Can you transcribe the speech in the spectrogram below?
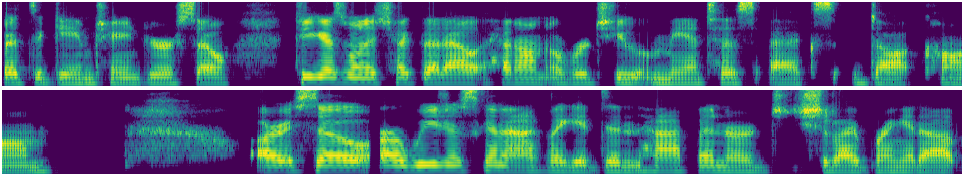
it's a game changer. So if you guys want to check that out, head on over to mantisx.com. All right. So are we just going to act like it didn't happen or should I bring it up?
